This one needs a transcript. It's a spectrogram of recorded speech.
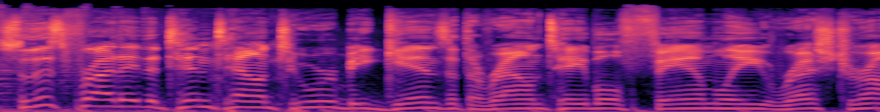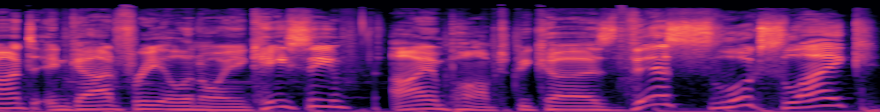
So this Friday, the Tin Town Tour begins at the Round Table Family Restaurant in Godfrey, Illinois. And Casey, I am pumped because this looks like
